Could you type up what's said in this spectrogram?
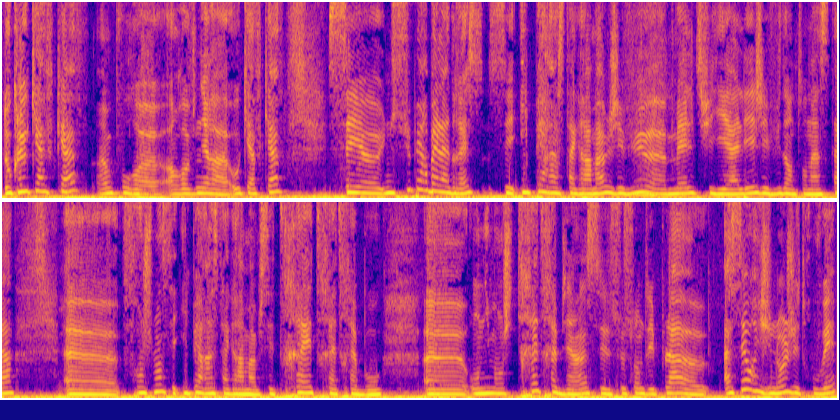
Donc le CAF-CAF, hein, pour euh, en revenir au CAF-CAF, c'est euh, une super belle adresse, c'est hyper Instagrammable. J'ai vu, Mel, tu y es allé, j'ai vu dans ton Insta. Franchement, c'est hyper Instagrammable, c'est très très très beau. On y mange très très bien, ce sont des plats assez originaux, j'ai trouvé.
